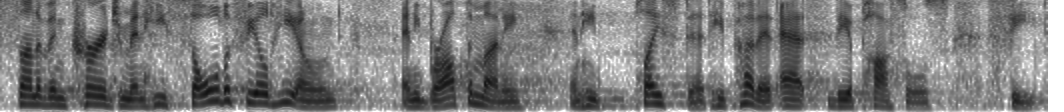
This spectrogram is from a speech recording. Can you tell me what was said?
son of encouragement, he sold a field he owned and he brought the money and he placed it, he put it at the apostles' feet.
